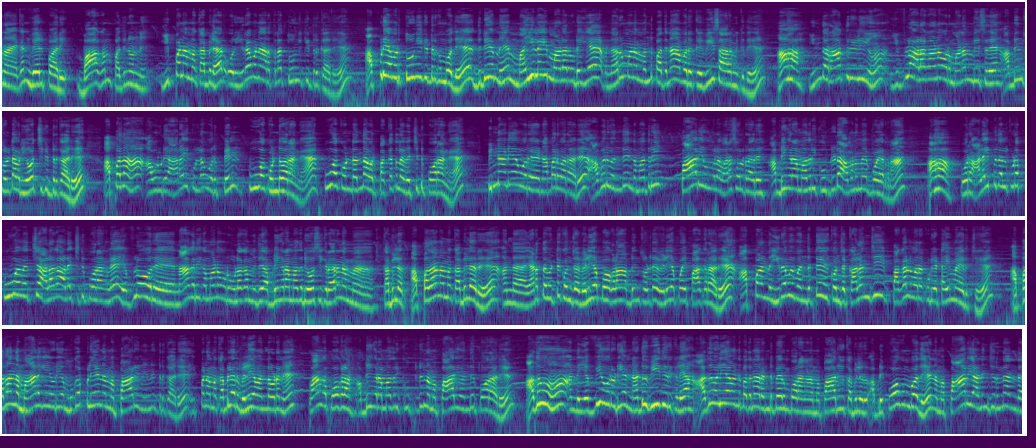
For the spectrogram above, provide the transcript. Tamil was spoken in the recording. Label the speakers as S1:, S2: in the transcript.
S1: நாயகன் வேல்பாரி பாகம் பதினொன்று இப்போ நம்ம கபிலர் ஒரு இரவு நேரத்தில் தூங்கிக்கிட்டு இருக்காரு. அப்படி அவர் தூங்கிக்கிட்டு இருக்கும்போது திடீர்னு மயிலை மலருடைய நறுமணம் வந்து பார்த்தீங்கன்னா அவருக்கு வீச ஆரம்பிக்குது. ஆஹா இந்த ராத்திரியிலையும் இவ்வளோ அழகான ஒரு மனம் வீசுது அப்படின்னு சொல்லிட்டு அவர் யோசிச்சுக்கிட்டு இருக்காரு. அப்பதான் அவருடைய அறைக்குள்ள ஒரு பெண் பூவை கொண்டு வராங்க. பூவை கொண்டு வந்து அவர் பக்கத்தில் வச்சுட்டு போகிறாங்க பின்னாடியே ஒரு நபர் வராரு. அவர் வந்து இந்த மாதிரி பாரி உங்களை வர சொல்கிறாரு அப்படிங்கிற மாதிரி கூப்பிட்டுட்டு அவனுமே போயிடுறான். ஆஹா ஒரு அழைப்புதல் கூட பூவை வச்சு அழகாக அழைச்சிட்டு போகிறாங்களே எவ்வளோ ஒரு நாகரிகமான ஒரு உலகம் இது அப்படிங்கிற மாதிரி யோசிக்கிறாரு நம்ம கபிலர். அப்போ தான் நம்ம கபிலர் அந்த இடத்த விட்டு கொஞ்சம் வெளியே போகலாம் அப்படின்னு சொல்லிட்டு வெளியே போய் பார்க்குறாரு. அப்போ அந்த இரவு வந்துட்டு கொஞ்சம் கலைஞ்சி பகல் வரக்கூடிய டைம் அப்போ தான் அந்த மாளிகையுடைய முகப்புலையே நம்ம பாரி நின்றுட்டுருக்காரு இப்போ நம்ம கபிலர் வெளியே வந்த உடனே வாங்க போகலாம் அப்படிங்கிற மாதிரி கூப்பிட்டுட்டு நம்ம பாரி வந்து போகிறாரு அதுவும் அந்த எவ்வியூருடைய நடு வீதி இருக்கு இல்லையா அது வழியாக வந்து பார்த்தோன்னா ரெண்டு பேரும் போகிறாங்க நம்ம பாரியும் கபிலரும். அப்படி போகும்போது நம்ம பாரி அணிஞ்சிருந்த அந்த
